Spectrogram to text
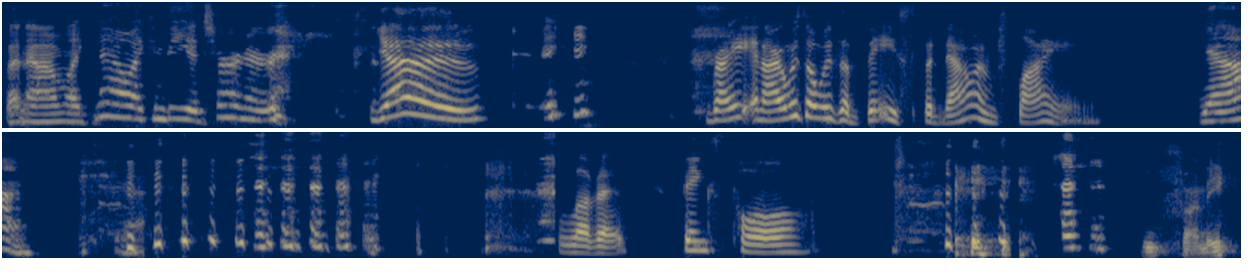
But now I'm like, no, I can be a turner. yes. Right. And I was always a base, but now I'm flying. yeah. Yeah. Love it. Thanks, pole. Funny.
